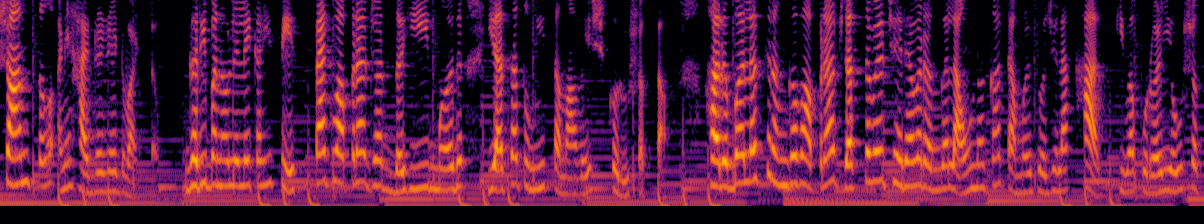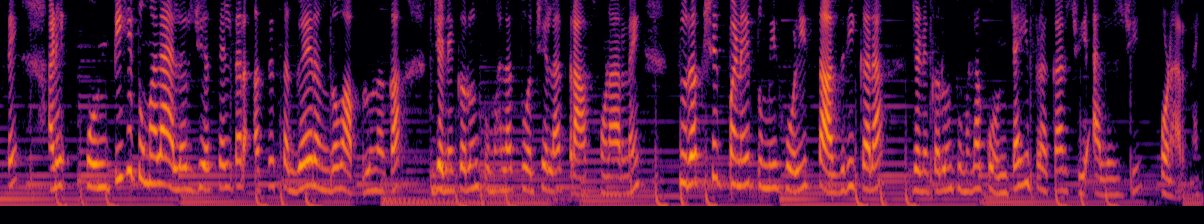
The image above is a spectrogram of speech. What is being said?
शांत आणि हायड्रेटेड वाटतं. घरी बनवलेले काही फेस पॅक वापरा ज्यात दही मध याचा तुम्ही समावेश करू शकता. हर्बलच रंग वापरा जास्त वेळ चेहऱ्यावर रंग लावू नका त्यामुळे त्वचेला खाज किंवा पुरळ येऊ शकते. आणि कोणतीही तुम्हाला ॲलर्जी असेल तर असे सगळे रंग वापरू नका जेणेकरून तुम्हाला त्वचेला त्रास होणार नाही. सुरक्षितपणे तुम्ही होळी साजरी करा जेणेकरून तुम्हाला कोणत्याही प्रकारची ॲलर्जी होणार नाही.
